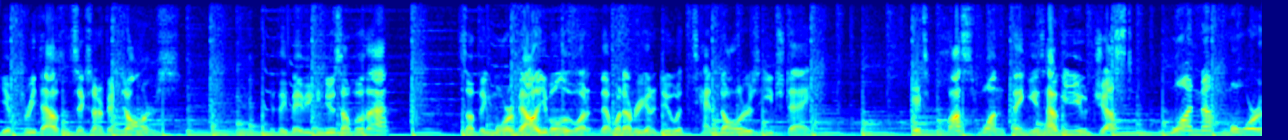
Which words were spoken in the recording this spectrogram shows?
you have $3,650. You think maybe you can do something with that? Something more valuable than, what, than whatever you're going to do with $10 each day? It's plus one thinking. It's how can you do just one more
